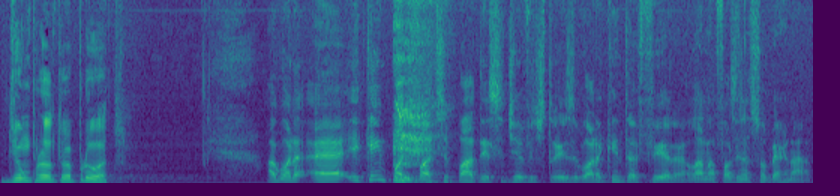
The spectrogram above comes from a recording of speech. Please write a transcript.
de um produtor para o outro. Agora, é, e quem pode participar desse dia 23, agora quinta-feira, lá na Fazenda São Bernardo?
